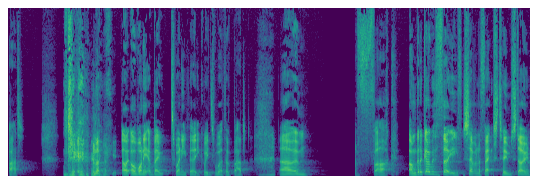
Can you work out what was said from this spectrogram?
bad. like, I, I want it about 20, 30 quid's worth of bad. Um, fuck. I'm going to go with the 37 effects Tombstone.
